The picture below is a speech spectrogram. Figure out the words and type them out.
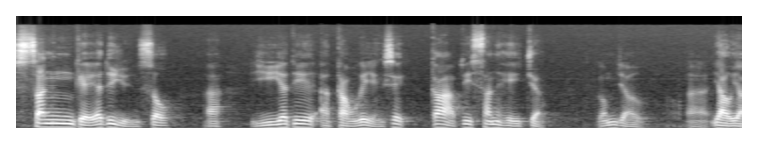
新嘅一啲元素啊，以一啲啊舊嘅形式加入啲新氣象，咁就誒又有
